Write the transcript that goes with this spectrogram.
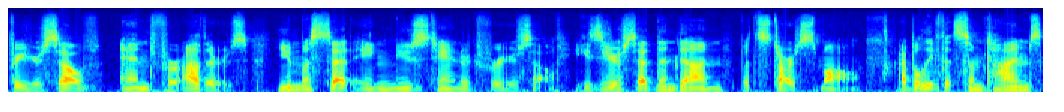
for yourself and for others. You must set a new standard for yourself. Easier said than done, but start small. I believe that sometimes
